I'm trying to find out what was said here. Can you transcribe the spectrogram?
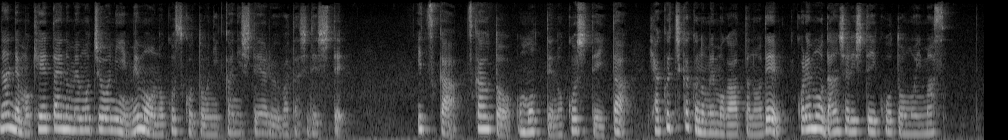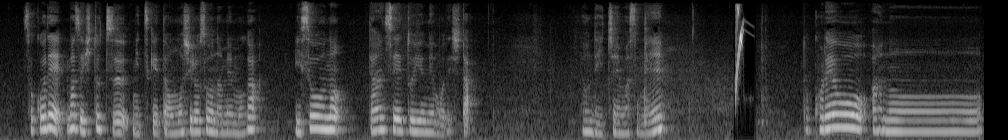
何でも携帯のメモ帳にメモを残すことを日課にしてある私でしていつか使うと思って残していた100近くのメモがあったのでこれも断捨離していこうと思います。そこでまず一つ見つけた面白そうなメモが理想の男性というメモでした。読んでいっちゃいますね。これをあの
